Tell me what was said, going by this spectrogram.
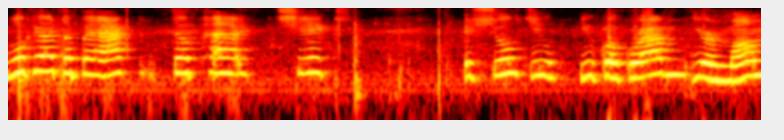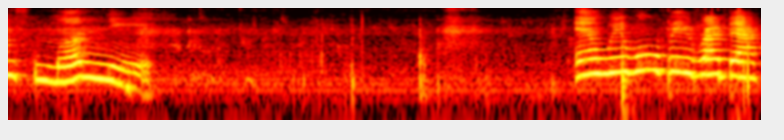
look at the back, the package. It shows you you can grab your mom's money. And we will be right back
